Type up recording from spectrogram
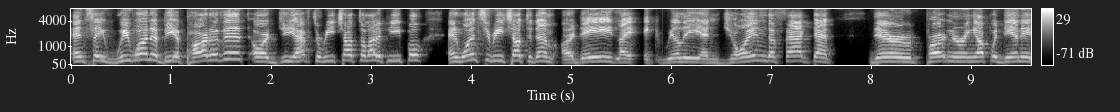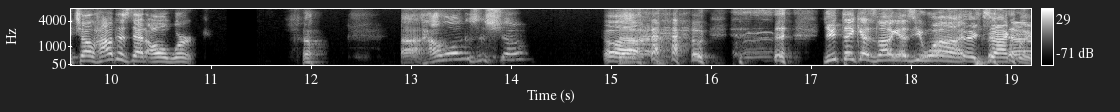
and say, we want to be a part of it? Or do you have to reach out to a lot of people? And once you reach out to them, are they like really enjoying the fact that they're partnering up with the NHL? How does that all work? uh, how long is this show? Uh, you take as long as you want. Exactly.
